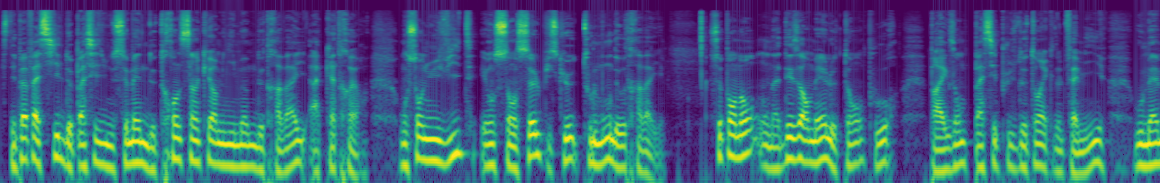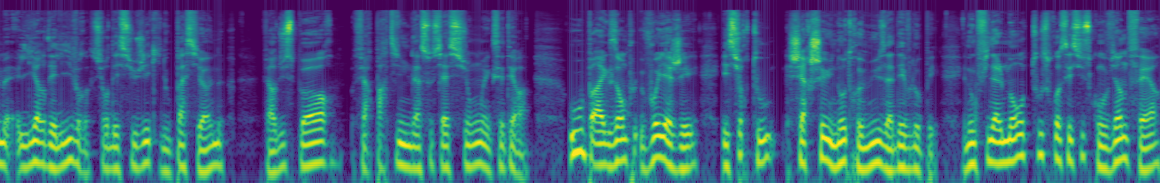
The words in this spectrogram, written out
ce n'est pas facile de passer d'une semaine de 35 heures minimum de travail à 4 heures. On s'ennuie vite et on se sent seul puisque tout le monde est au travail. Cependant, on a désormais le temps pour, par exemple, passer plus de temps avec notre famille, ou même lire des livres sur des sujets qui nous passionnent, faire du sport, faire partie d'une association, etc. Ou par exemple voyager et surtout chercher une autre muse à développer. Et donc finalement, tout ce processus qu'on vient de faire,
